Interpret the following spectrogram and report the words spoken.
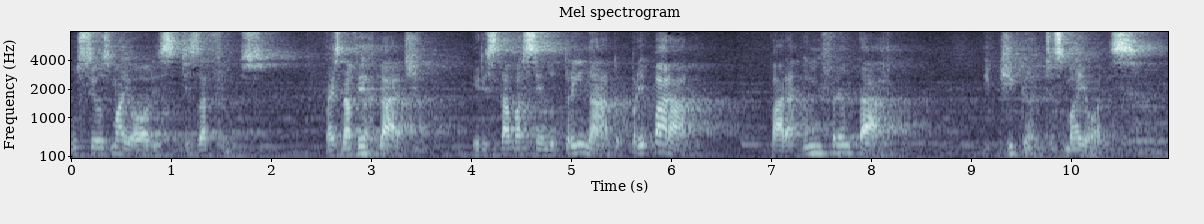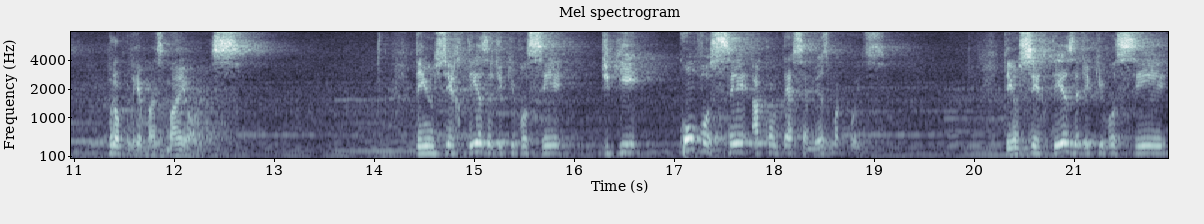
os seus maiores desafios. Mas na verdade, ele estava sendo treinado, preparado para enfrentar gigantes maiores, problemas maiores. Tenho certeza de que você, de que com você acontece a mesma coisa. Tenho certeza de que você,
